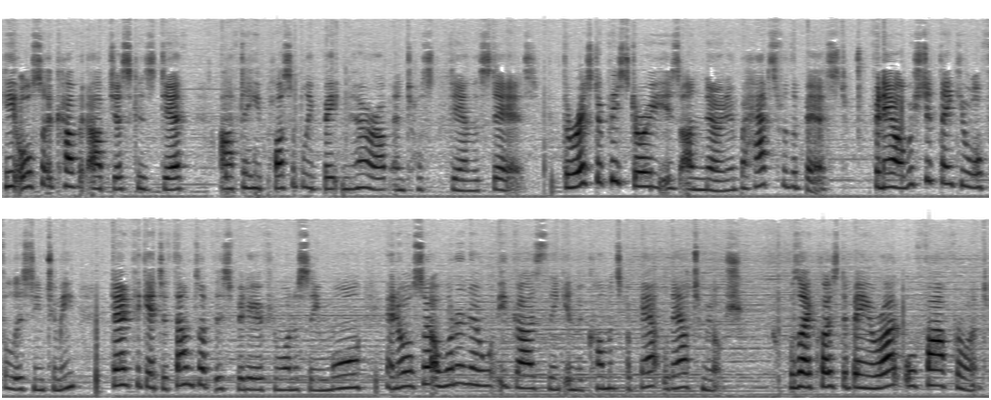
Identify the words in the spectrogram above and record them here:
He also covered up Jessica's death after he possibly beaten her up and tossed her down the stairs. The rest of his story is unknown and perhaps for the best. For now, I wish to thank you all for listening to me. Don't forget to thumbs up this video if you want to see more. And also, I want to know what you guys think in the comments about Loutermilch. Was I close to being right or far from it?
